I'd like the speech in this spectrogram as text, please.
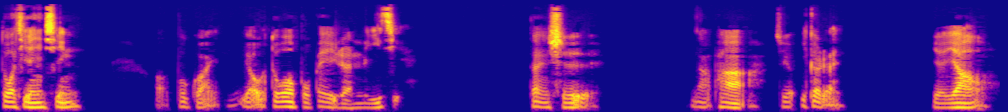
多艰辛，哦，不管有多不被人理解，但是哪怕只有一个人，也要。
